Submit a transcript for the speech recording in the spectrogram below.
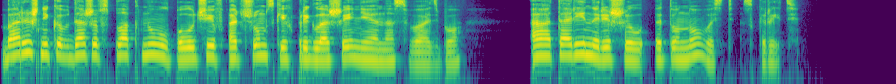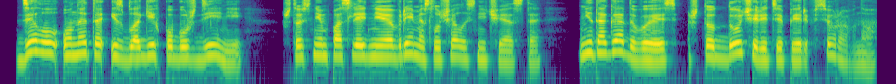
Барышников даже всплакнул, получив от Шумских приглашение на свадьбу. А Тарина решил эту новость скрыть. Делал он это из благих побуждений, что с ним последнее время случалось нечасто – не догадываясь, что дочери теперь все равно.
